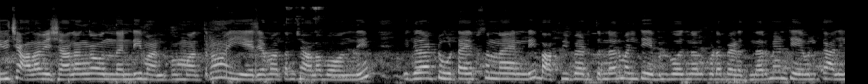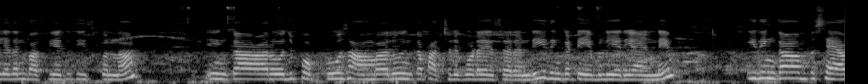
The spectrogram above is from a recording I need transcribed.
ఇది చాలా విశాలంగా ఉందండి. ఈ మండపం మాత్రం ఈ ఏరియా మాత్రం చాలా బాగుంది. ఇక్కడ టూ టైప్స్ ఉన్నాయండి. బఫీ పెడుతున్నారు. మళ్ళీ టేబుల్ భోజనాలు కూడా పెడుతున్నారు. మేము టేబుల్ ఖాళీ లేదని బఫీ అయితే తీసుకున్నాం. ఇంకా ఆ రోజు పప్పు సాంబారు ఇంకా పచ్చడి కూడా వేసారండి ఇది ఇంకా టేబుల్ ఏరియా అండి. ఇది ఇంకా సేవ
